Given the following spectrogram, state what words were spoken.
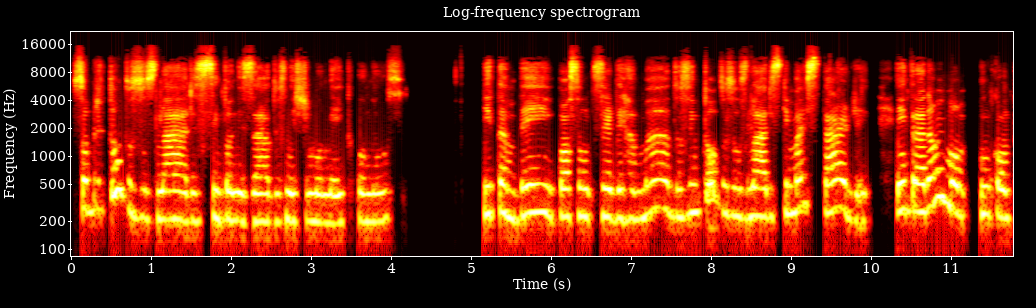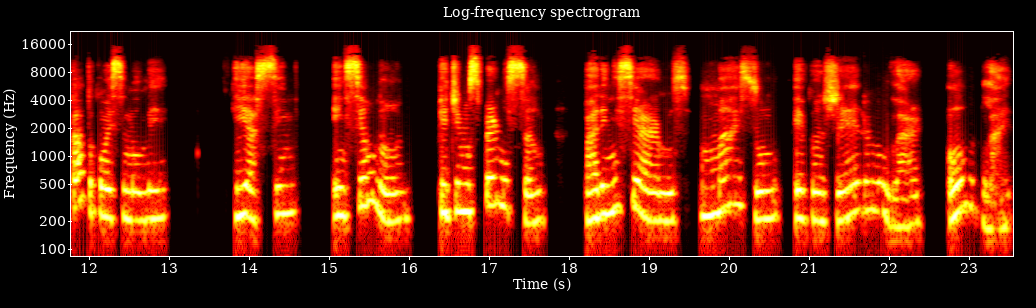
sobre todos os lares sintonizados neste momento conosco e também possam ser derramados em todos os lares que mais tarde entrarão em, em contato com esse momento e assim, em seu nome, pedimos permissão para iniciarmos mais um Evangelho no Lar online.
